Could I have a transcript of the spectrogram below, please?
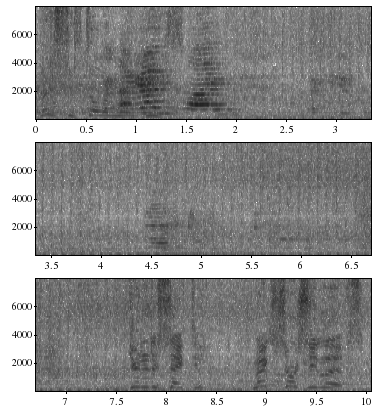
At least she's still in one piece. Get her to safety. Make sure she lives.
